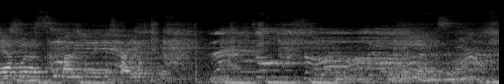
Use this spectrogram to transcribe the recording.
Kaya muna si Balik na tayo. KFC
